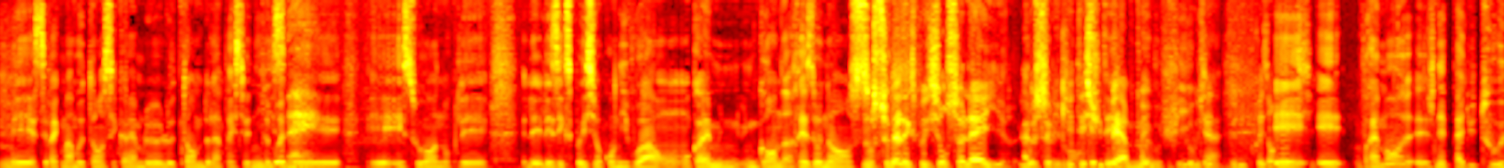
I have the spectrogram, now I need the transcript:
Mais c'est vrai que Marmottan, c'est quand même le, temple de l'impressionnisme et, et, souvent donc les les, expositions qu'on y voit ont, quand même une, grande résonance. On se souvient de l'exposition Soleil, le Soleil, qui était superbe, magnifique. vous êtes venu présenter et, et vraiment, je n'ai pas du tout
